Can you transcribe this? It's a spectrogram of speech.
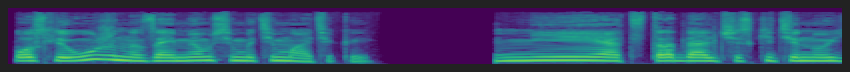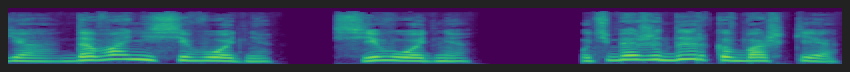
После ужина займемся математикой. «Нет», — страдальчески тяну я, — «давай не сегодня». «Сегодня. У тебя же дырка в башке».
